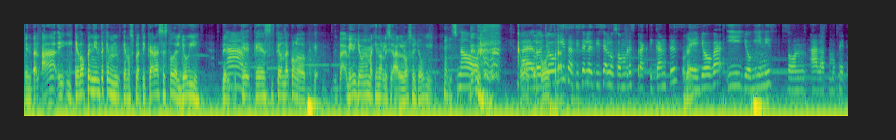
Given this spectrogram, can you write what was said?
mental? Ah, y, quedó pendiente que, nos platicaras esto del yogi. Del, ah. ¿qué, es, ¿Qué onda con lo que, A mí yo me imagino al oso yogi. No. a los yogis, así se les dice a los hombres practicantes de yoga y yoginis son a las mujeres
